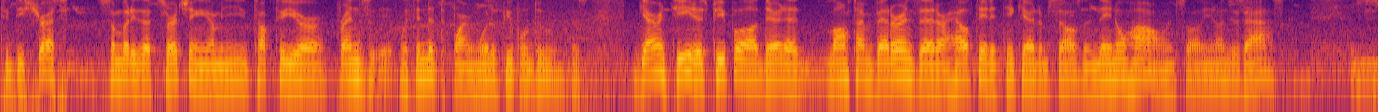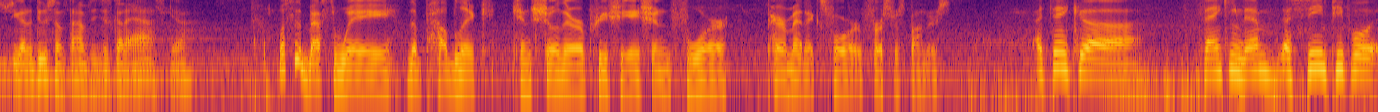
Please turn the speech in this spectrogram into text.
to de-stress. Somebody that's searching, I mean, you talk to your friends within the department. What do people do? Because guaranteed, there's people out there that longtime veterans that are healthy, they take care of themselves, and they know how. And so, you know, just ask. Just, you got to do sometimes. You just got to ask. Yeah. What's the best way the public can show their appreciation for paramedics, for first responders? I think. Uh, thanking them. I've seen people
